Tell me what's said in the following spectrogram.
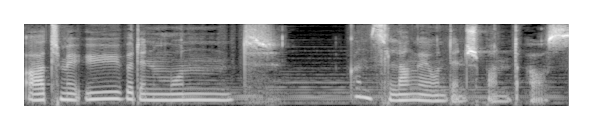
Atme über den Mund ganz lange und entspannt aus.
